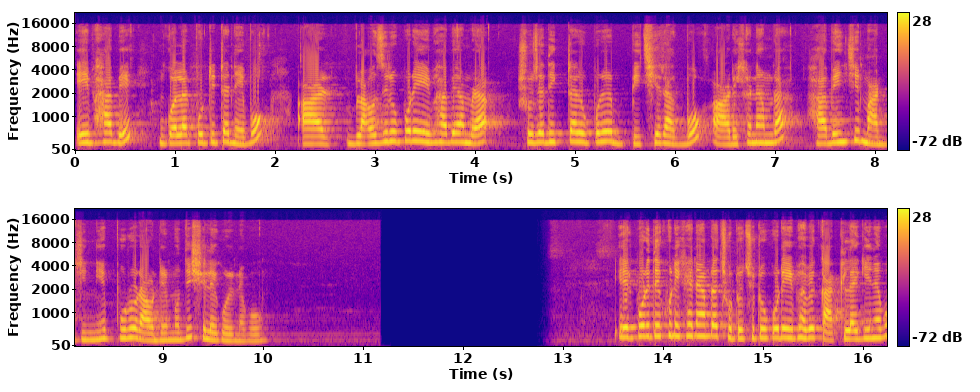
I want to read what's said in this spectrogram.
এইভাবে গলার পট্টিটা নেব। আর ব্লাউজের উপরে এইভাবে আমরা সোজা দিকটার উপরে বিছিয়ে রাখব আর এখানে আমরা হাফ ইঞ্চি মার্জিন নিয়ে পুরো রাউন্ডের মধ্যে সেলাই করে নেব। এরপরে দেখুন এখানে আমরা ছোট ছোট করে এইভাবে কাট লাগিয়ে নেব।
